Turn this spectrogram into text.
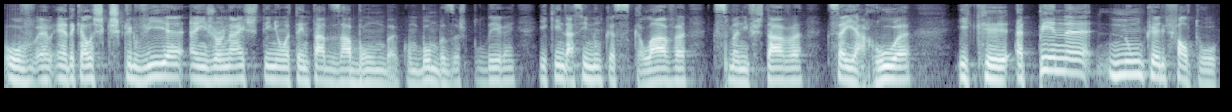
Houve, é daquelas que escrevia em jornais que tinham atentados à bomba, com bombas a explodirem, e que ainda assim nunca se calava, que se manifestava, que saía à rua e que a pena nunca lhe faltou.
